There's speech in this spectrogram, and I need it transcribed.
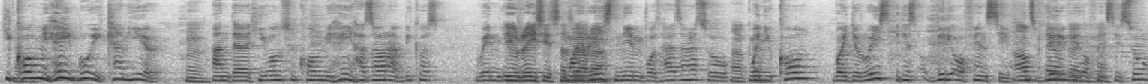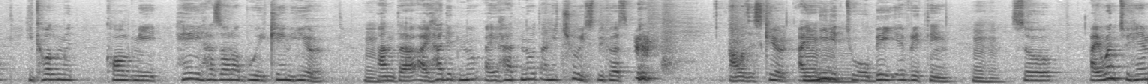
he Hmm. called me hey boy come here Hmm. and uh, he also called me hey Hazara because when Your race my race name was Hazara so Okay. when you call by the race it is very offensive it's very okay, very okay. offensive so he called me called me hey Hazara boy came here Hmm. and uh, I had it no I had not any choice because I was scared I Mhm. needed to obey everything Mhm. so I went to him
